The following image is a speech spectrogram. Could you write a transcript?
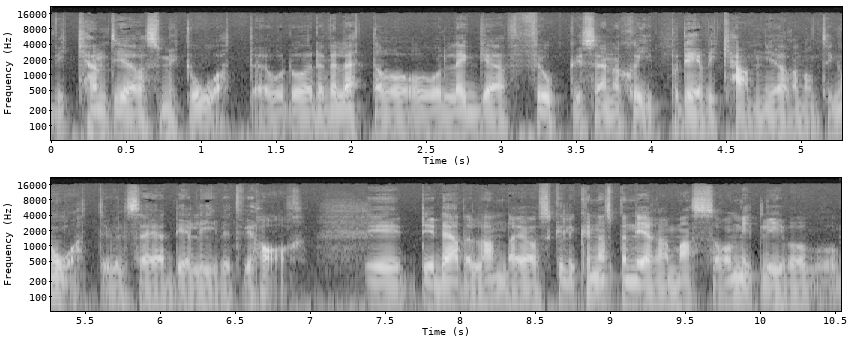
vi kan inte göra så mycket åt det och då är det väl lättare att, lägga fokus och energi på det vi kan göra någonting åt, det vill säga det livet vi har. Det, det är där det landar. Jag skulle kunna spendera massor av mitt liv och, och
